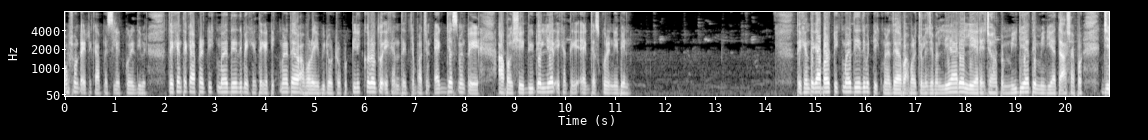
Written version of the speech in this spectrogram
অপশনটা এটাকে আপনি সিলেক্ট করে দিবেন। তো এখান থেকে আপনার টিক মারে দিয়ে দিবেন, এখান থেকে টিক মারে দেওয়ার আবার এই ভিডিওটার উপর ক্লিক করে তো এখানে দেখতে পাচ্ছেন অ্যাডজাস্টমেন্ট তো আবার সেই দুইটা লেয়ার এখান থেকে অ্যাডজাস্ট করে নেবেন তো এখান থেকে আবার টিক মারে দিয়ে দেবেন টিক মারে দেওয়ার পর আবার চলে যাবেন লেয়ারে লেয়ারে যাওয়ার পর মিডিয়াতে মিডিয়াতে আসার পর যে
